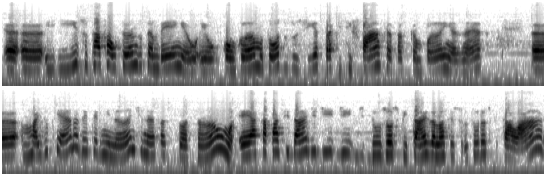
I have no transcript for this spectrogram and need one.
Uh, uh, e isso está faltando também, eu, eu, conclamo todos os dias para que se faça essas campanhas, né? Uh, mas o que era determinante nessa situação é a capacidade de, de, de, dos hospitais, da nossa estrutura hospitalar,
